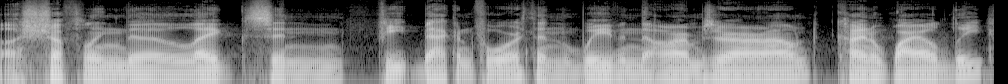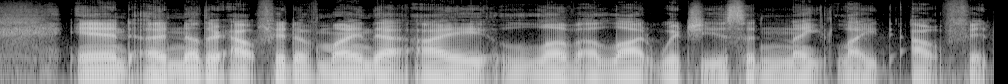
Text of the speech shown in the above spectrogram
uh, shuffling the legs and feet back and forth and waving the arms around kind of wildly. And another outfit of mine that I love a lot, which is a Nite Lite outfit.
